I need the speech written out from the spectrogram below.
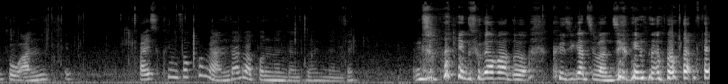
이거 안 아이스크림 섞으면 안 달라붙는 데도 했는데 누가 봐도 그지같이 만지고 있는 거 같아.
